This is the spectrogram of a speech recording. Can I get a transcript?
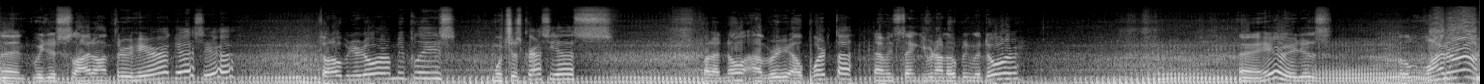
And we just slide on through here, I guess, yeah? Don't open your door on me, please. Muchas gracias. Para no abrir el puerta. That means thank you for not opening the door. And here we just light her up.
